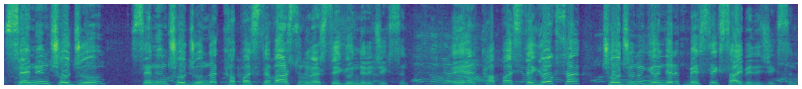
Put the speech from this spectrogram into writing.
Senin çocuğun senin çocuğunda kapasite varsa üniversiteye göndereceksin. Eğer kapasite yoksa çocuğunu gönderip meslek sahibi edeceksin.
